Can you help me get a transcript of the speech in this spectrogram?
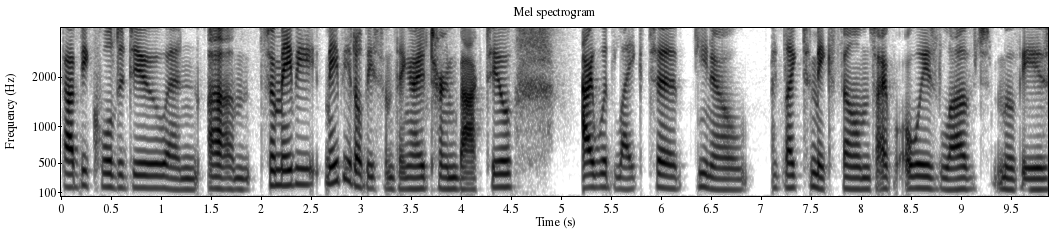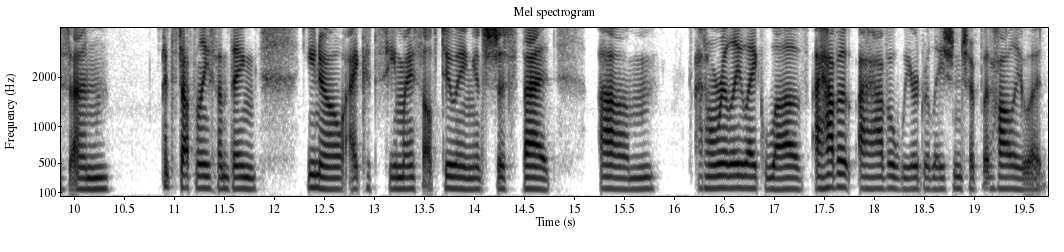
that'd be cool to do, and um, so maybe maybe it'll be something I turn back to. I would like to, you know, I'd like to make films. I've always loved movies, and it's definitely something, you know, I could see myself doing. It's just that. Um, I don't really like love. I have a I have a weird relationship with Hollywood.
